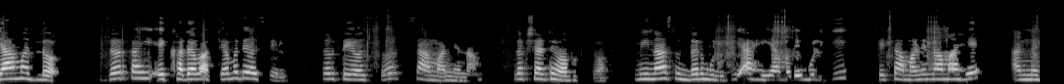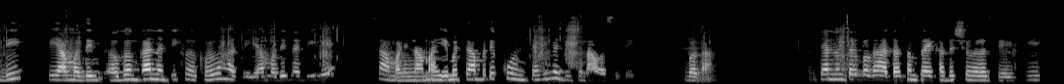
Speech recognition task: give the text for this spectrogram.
यामधलं जर काही एखाद्या वाक्यामध्ये असेल तर ते असतं सामान्य नाम लक्षात ठेवा फक्त. मीना सुंदर मुलगी आहे. यामध्ये मुलगी हे सामान्य नाम आहे आणि नदी यामध्ये गंगा नदी खळखळ वाहते. यामध्ये नदी हे सामान्य नाम आहे. मग त्यामध्ये कोणत्याही नदीचं नाव असू दे. बघा. त्यानंतर बघा आता समजा एखादं शहर असेल की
